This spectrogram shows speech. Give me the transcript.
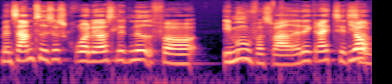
Men samtidig så skruer det også lidt ned for immunforsvaret. Er det ikke rigtigt? Jo, så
